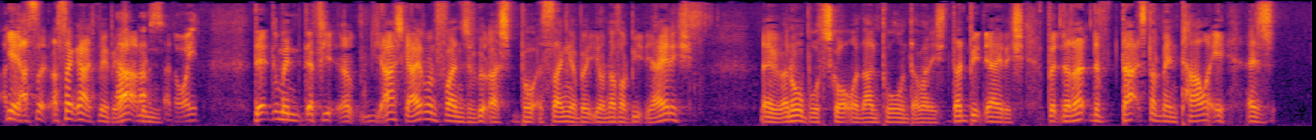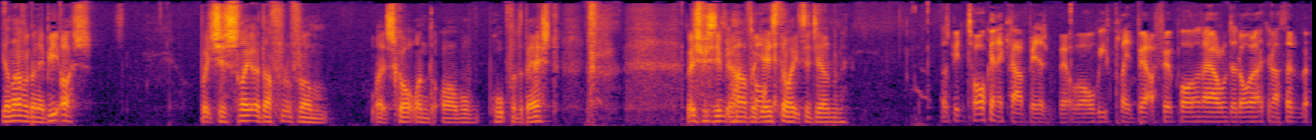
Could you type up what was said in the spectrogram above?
I yeah, I, think th- I think that's maybe that, that. I mean, that's annoying. They, I mean, if you, uh, you ask Ireland fans, they've got this a thing about you'll never beat the Irish. Now, I know both Scotland and Poland managed did beat the Irish, but that's their mentality is you're never going to beat us, which is slightly different from like Scotland or we'll hope for the best, which we seem to have against the likes of Germany. There's been talk in the campaign about, well, we've played better football in Ireland and all that kind of thing, but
